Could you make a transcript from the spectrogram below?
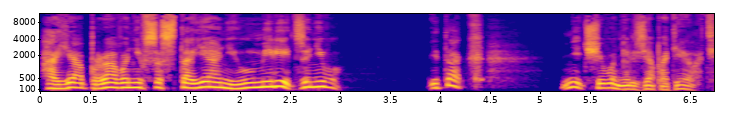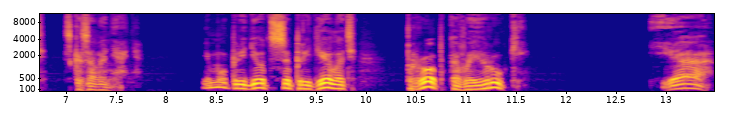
А я, право, не в состоянии умереть за него». «Итак, ничего нельзя поделать», — сказала няня. «Ему придется приделать пробковые руки». «Я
